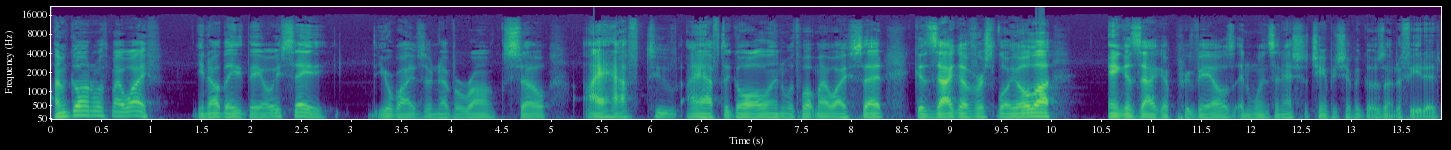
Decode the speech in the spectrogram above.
I'm going with my wife. You know, they they always say your wives are never wrong. So I have to I have to go all in with what my wife said. Gonzaga versus Loyola, and Gonzaga prevails and wins the national championship and goes undefeated.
